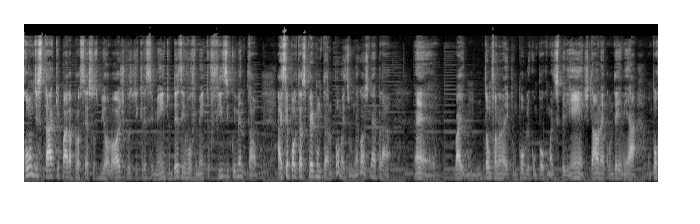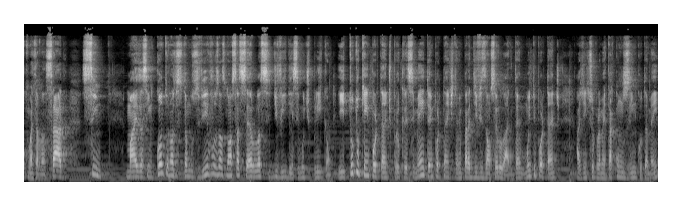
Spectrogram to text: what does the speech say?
com destaque para processos biológicos de crescimento, desenvolvimento físico e mental. Aí você pode estar se perguntando, pô, mas o negócio não é para né, vai, estamos falando aí para um público um pouco mais experiente, tal, né, com DNA um pouco mais avançado. Sim, mas assim, enquanto nós estamos vivos, as nossas células se dividem, se multiplicam. E tudo que é importante para o crescimento é importante também para a divisão celular. Então é muito importante a gente suplementar com zinco também,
